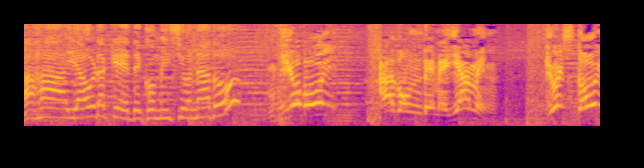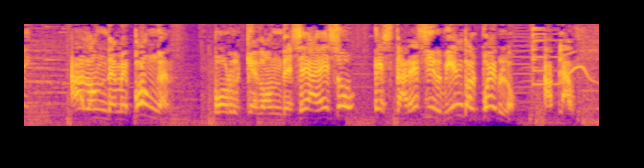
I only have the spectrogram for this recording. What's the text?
Ajá, ¿y ahora qué? ¿De comisionado? Yo voy a donde me llamen. Yo estoy a donde me pongan. Porque donde sea eso, estaré sirviendo al pueblo. Aplausos.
